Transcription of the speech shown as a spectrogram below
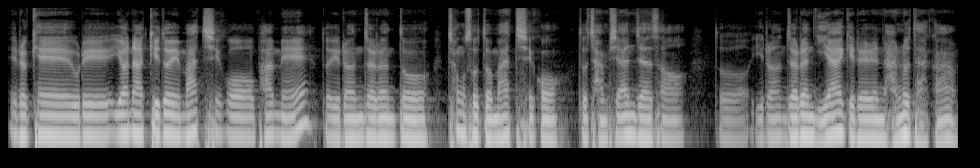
이렇게 우리 연합 기도회 마치고 밤에 또 이런저런 또 청소도 마치고 또 잠시 앉아서 또 이런저런 이야기를 나누다가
